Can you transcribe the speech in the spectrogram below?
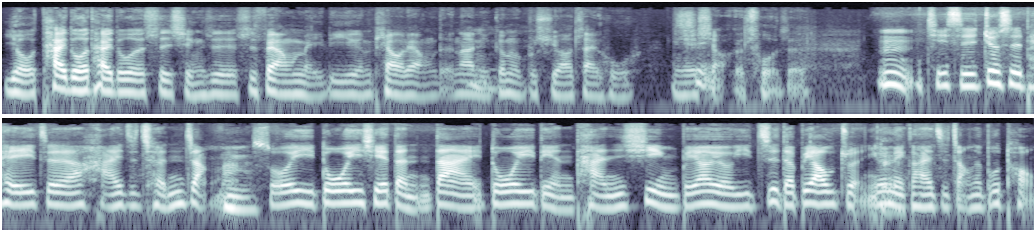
有太多太多的事情是是非常美丽跟漂亮的，那你根本不需要在乎那些小的挫折。嗯，其实就是陪着孩子成长嘛，嗯、所以多一些等待，多一点弹性，不要有一致的标准，因为每个孩子长得不同。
